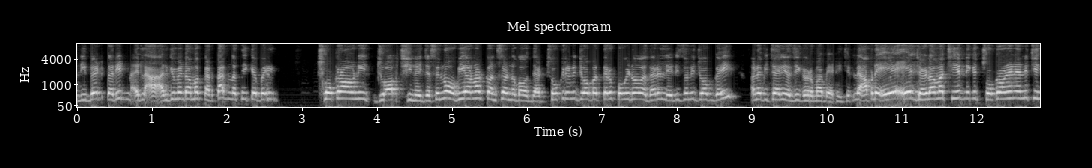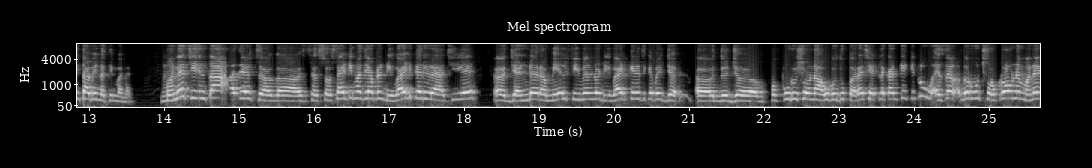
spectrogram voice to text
ડિબેટ કરી એટલે આર્ગ્યુમેન્ટ આમાં કરતા જ નથી કે ભાઈ છોકરાઓની જોબ છીનાઈ જશે. No we are not concern about that છોકરીઓની જોબ અત્યારે કોવિડમાં વધારે લેડીઝોની જોબ ગઈ અને બિચારી હજી ઘરમાં બેઠી છે. એટલે આપણે એ એ ઝઘડામાં છીએ જ નહીં કે છોકરાઓને એની ચિંતા બી નથી મને. મને ચિંતા આજે સોસાયટીમાં જે આપણે ડિવાઈડ કરી રહ્યા છીએ જેન્ડર મેલ ફિમેલ નો ડિવાઈડ કરે છે કે ભાઈ પુરુષો પુરુષોને આવું બધું કરે છે. એટલે કારણ કે કેટલું એઝ અગર હું છોકરો ને મને,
